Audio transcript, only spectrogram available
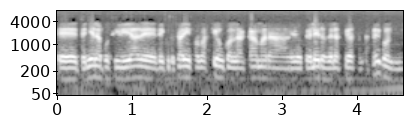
Eh, tenía la posibilidad de, cruzar información con la Cámara de Hoteleros de la Ciudad de Santa Fe, con,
